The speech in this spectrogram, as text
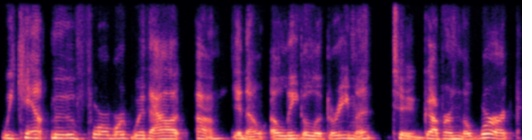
We can't move forward without, um, you know, a legal agreement to govern the work.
